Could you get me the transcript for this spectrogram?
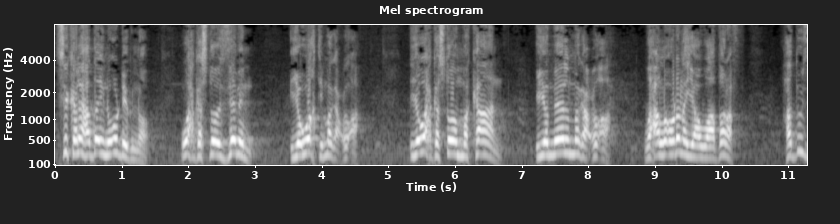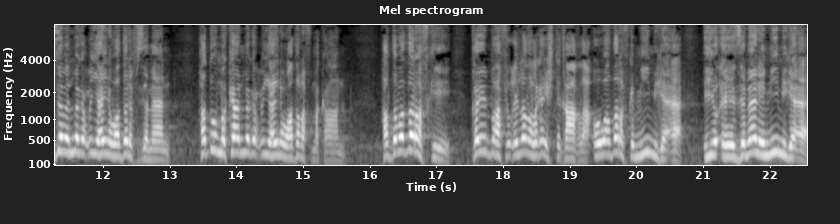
Si kale haddaynu u dhigno wax kastoo zaman iyo wakti magacu ah iyo wax kastoo makaan iyo meel magacu ah. Waxaa la odhanayaa waa daraf. Hadduu zaman magacu yahayna waa daraf zamaan hadduu makaan magacu yahayna waa daraf makaan. Haddaba darafkii qayb baa ficilada laga ishtiqaaqda oo waa darafka miimiga ah iyo zamaane miimiga ah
